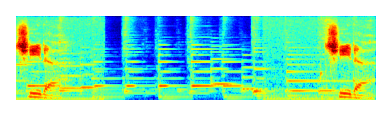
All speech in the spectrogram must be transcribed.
Cheetah. Cheetah.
